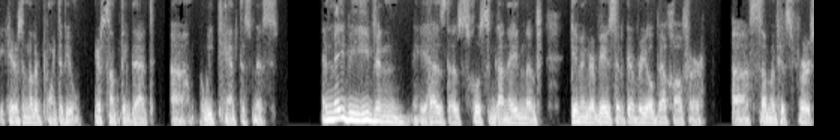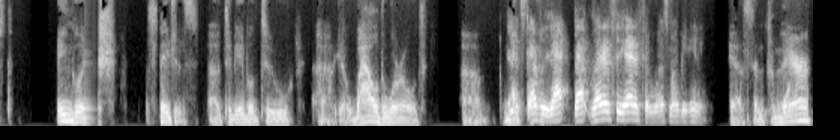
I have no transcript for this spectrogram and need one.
here's another point of view. Here's something that uh, we can't dismiss. And maybe even he has those chus and Gan of giving Rabbi Yosef Gabriel Bechhofer uh, some of his first English stages uh, to be able to uh, you know, wow the world. Um, yeah, it's definitely that that letter to the editor was my beginning. Yes, and from there,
